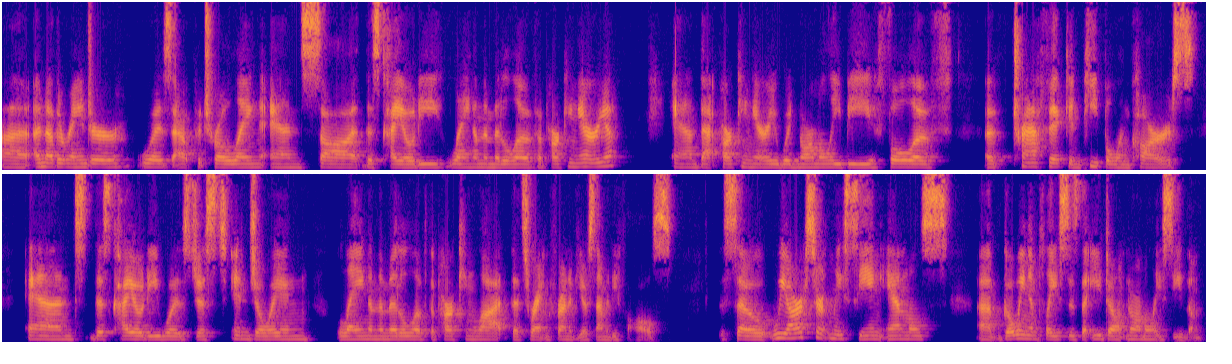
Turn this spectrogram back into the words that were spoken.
Uh, another ranger was out patrolling and saw this coyote laying in the middle of a parking area. And that parking area would normally be full of, of traffic and people and cars and this coyote was just enjoying laying in the middle of the parking lot that's right in front of Yosemite Falls. So we are certainly seeing animals uh, going in places that you don't normally see them.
